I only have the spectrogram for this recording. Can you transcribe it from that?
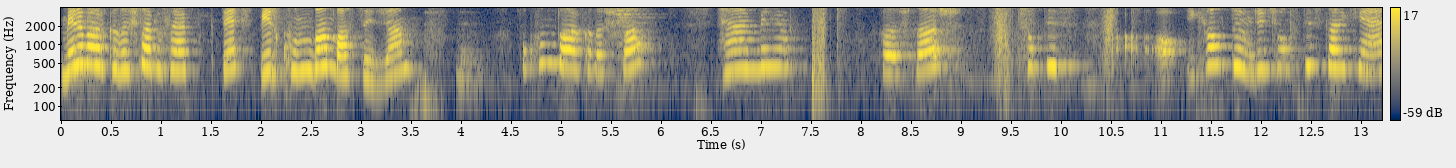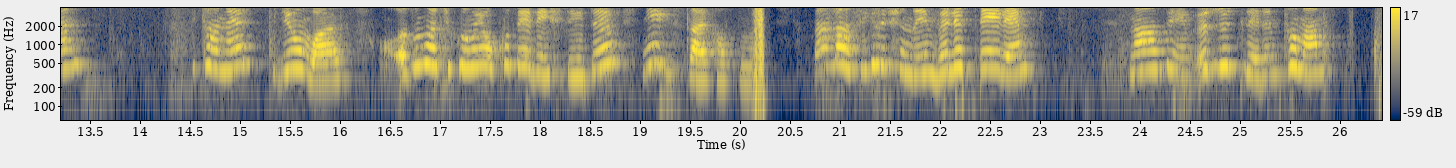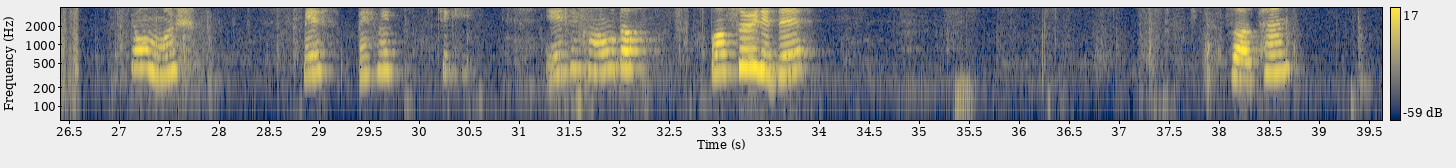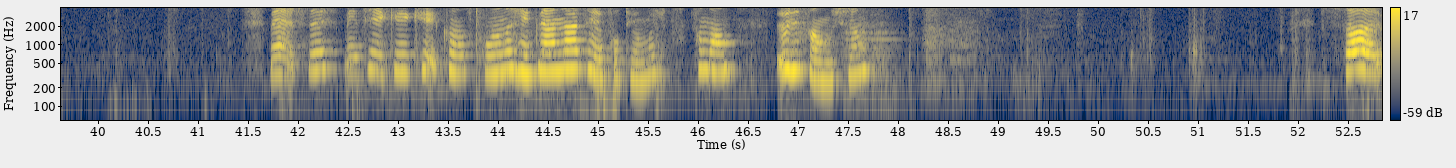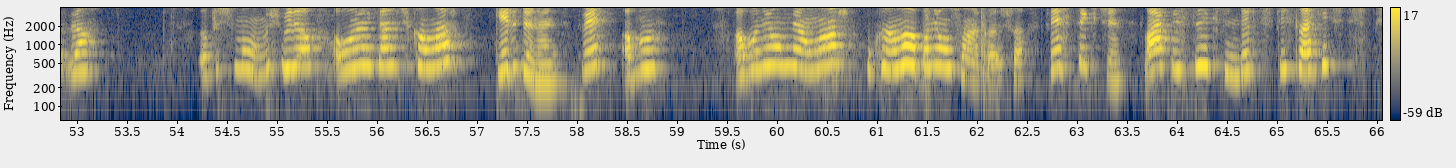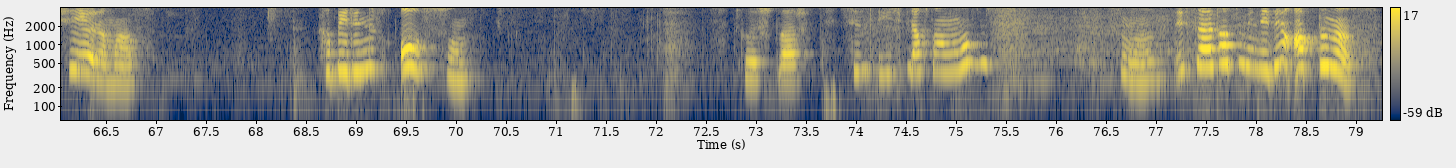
Merhaba arkadaşlar bu sefer bir konudan bahsedeceğim. Bu konuda arkadaşlar hem benim arkadaşlar çok dis iki hafta önce çok dislike yiyen bir tane videom var. Adını açıklamayı oku diye değiştirdim. Niye dislike attınız? Ben daha 8 yaşındayım. Velet değilim. Naziyim. Özür dilerim. Tamam. Ne olmuş? Me Mehmetcik Yiğit'in kanalı da bana söyledi. Zaten Meğerse MTKK kanalına hacklenenler telef atıyormuş. Tamam öyle sanmışım. Sahibi atışma olmuş. Bir de abonelikten çıkanlar geri dönün. Ve abone, abone olmayanlar bu kanala abone olsun arkadaşlar. Destek için. Like destek içindir. Dislike hiç bir şey yaramaz. Haberiniz olsun. Arkadaşlar siz hiçbir laftan anlamaz mısınız? Dislike atmayın dedi attınız.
